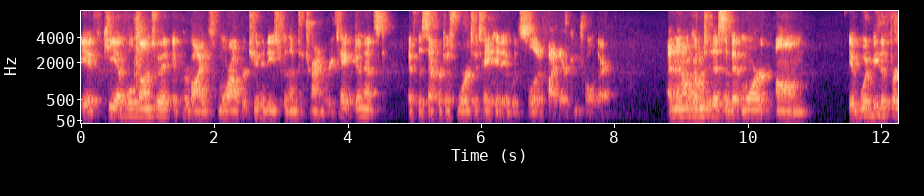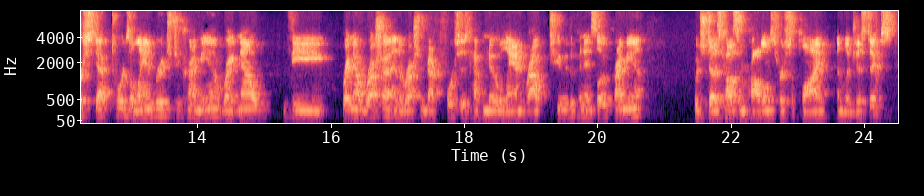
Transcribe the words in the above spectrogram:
if Kiev holds on to it, it provides more opportunities for them to try and retake Donetsk. If the separatists were to take it, it would solidify their control there. And then I'll go into this a bit more. Um, it would be the first step towards a land bridge to Crimea. Right now, the right now Russia and the Russian-backed forces have no land route to the peninsula of Crimea, which does cause some problems for supply and logistics.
